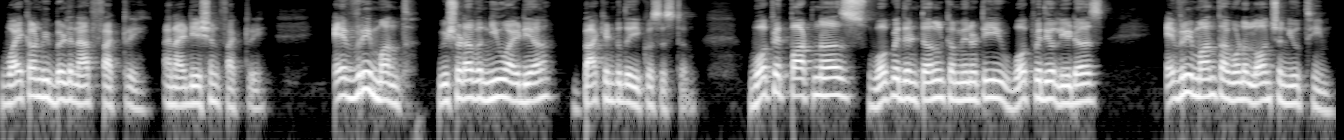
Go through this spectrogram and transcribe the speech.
why can't we build an app factory, an ideation factory? Every month, we should have a new idea back into the ecosystem. Work with partners, work with internal community, work with your leaders. Every month, I want to launch a new theme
